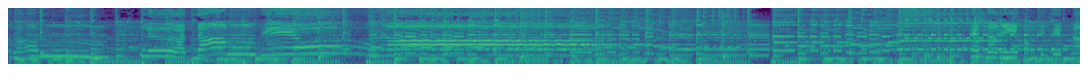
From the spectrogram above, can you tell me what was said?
คล้ำเลือดดำผิ ต้องกินเพชรนา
